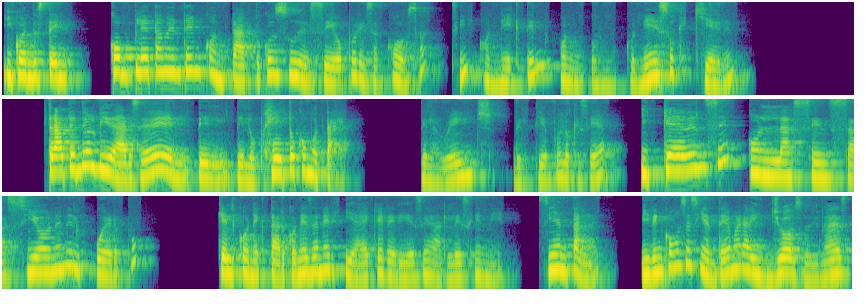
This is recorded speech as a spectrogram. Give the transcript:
Y cuando estén completamente en contacto con su deseo por esa cosa, ¿sí? conecten con, con, eso que quieren, traten de olvidarse del, del, del objeto como tal de la range, del tiempo, lo que sea, y quédense con la sensación en el cuerpo que el conectar con esa energía de querer y desear les genera. Siéntanlo. Miren cómo se siente maravilloso. De una vez,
